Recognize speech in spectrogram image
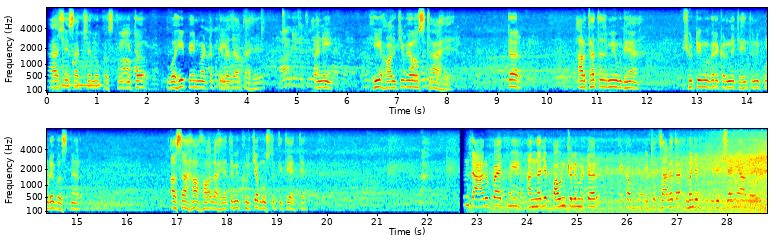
सहाशे सातशे लोक असतील. इथं वही पेन वाटप केलं जात आहे. आणि ही हॉलची व्यवस्था आहे. तर अर्थातच मी उद्या शूटिंग वगैरे करण्याच्या हेतूने पुढे बसणार. असा हा हॉल आहे. आता मी खुर्च्या मोजतो किती आहेत त्या. दहा रुपयात मी अंदाजे पाऊन किलोमीटर एका इथं चालत आ- म्हणजे रिक्षाने आलो.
